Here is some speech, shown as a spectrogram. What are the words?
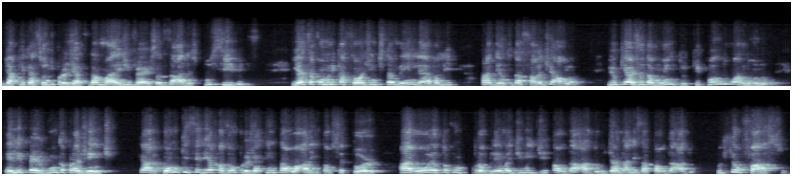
de aplicação de projetos das mais diversas áreas possíveis. E essa comunicação a gente também leva ali para dentro da sala de aula. E o que ajuda muito é que quando um aluno ele pergunta para a gente, cara, como que seria fazer um projeto em tal área, em tal setor? Ah, ou eu estou com um problema de medir tal dado, ou de analisar tal dado. O que, que eu faço?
